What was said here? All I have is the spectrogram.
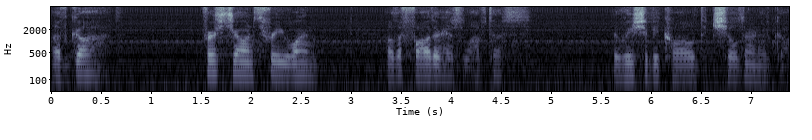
of God. 1 John 3 1. How the Father has loved us, that we should be called children of God.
